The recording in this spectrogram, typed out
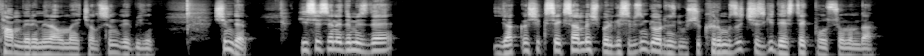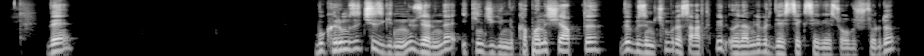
tam verimini almaya çalışın ve bilin. Şimdi hisse senedimizde yaklaşık 85 bölgesi bizim gördüğünüz gibi şu kırmızı çizgi destek pozisyonunda. Ve bu kırmızı çizginin üzerinde ikinci günlük kapanış yaptı ve bizim için burası artık bir önemli bir destek seviyesi oluşturdu.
